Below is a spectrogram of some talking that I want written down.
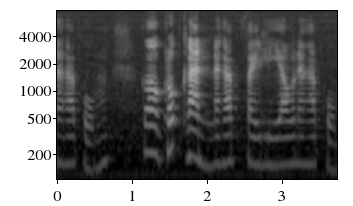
นะครับ ผมก็ครบครันนะครับ ไฟเลี้ยวนะครับ ผม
